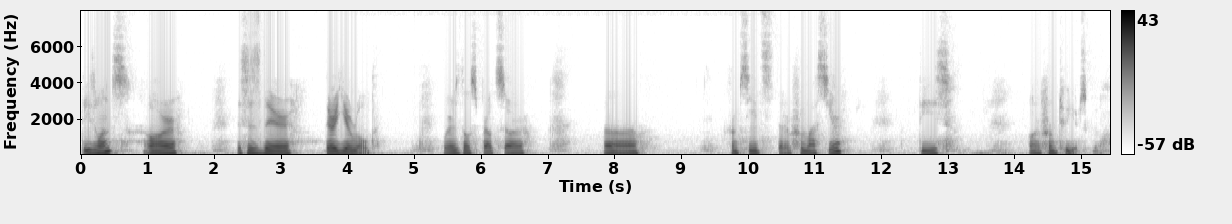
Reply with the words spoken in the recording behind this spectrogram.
These ones are this is their they're a year old, whereas those sprouts are uh, from seeds that are from last year. These are from two years ago.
